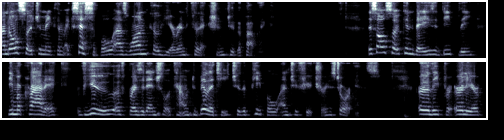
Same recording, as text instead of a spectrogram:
and also to make them accessible as one coherent collection to the public. This also conveys a deeply democratic view of presidential accountability to the people and to future historians. Early, earlier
